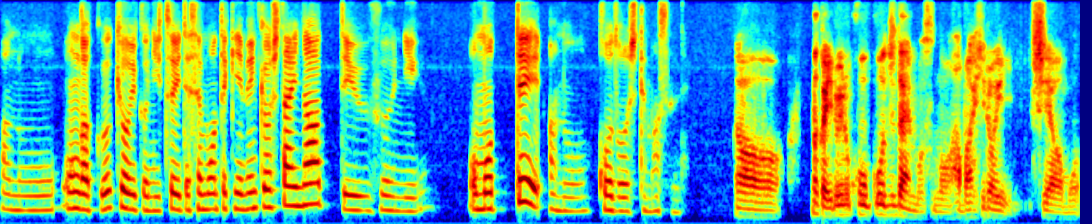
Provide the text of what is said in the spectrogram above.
あの音楽教育について専門的に勉強したいなっていうふうに思ってあの行動してますね。ああ、なんかいろいろ高校時代もその幅広い視野を持っ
